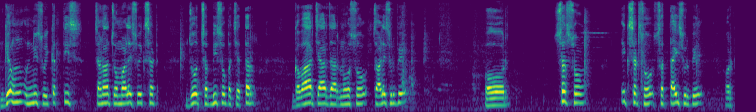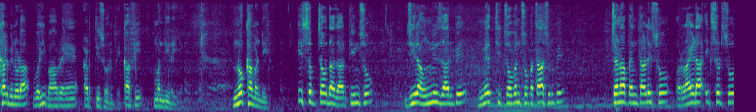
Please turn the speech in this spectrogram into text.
गेहूँ उन्नीस सौ इकतीस, चना चौवालीस सौ इकसठ, जो छब्बीस सौ पचहत्तर, गवार चार हज़ार नौ सौ चालीस रुपये और सरसों इकसठ सौ सत्ताईस रुपये और खल बिनोड़ा वही भाव रहे हैं अड़तीस सौ रुपये काफ़ी मंदी रही है। नोखा मंडी। इस सब चौदह हज़ार तीन सौ, जीरा उन्नीस हज़ार रुपये, मेथी चौवन सौ पचास रुपये, चना पैंतालीस सौ, रायडा इकसठ सौ,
